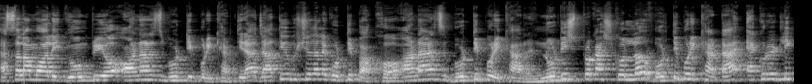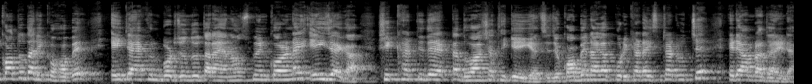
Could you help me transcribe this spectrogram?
আসসালামু আলাইকুম, প্রিয় অনার্স ভর্তি পরীক্ষার্থীরা। জাতীয় বিশ্ববিদ্যালয় কর্তৃপক্ষ অনার্স ভর্তি পরীক্ষার নোটিশ প্রকাশ করল। ভর্তি পরীক্ষাটা অ্যাকুরেটলি কত তারিখে হবে, এইটা এখন পর্যন্ত তারা অ্যানাউন্সমেন্ট করে নাই। এই জায়গা শিক্ষার্থীদের একটা ধোয়াশা থেকেই গেছে যে কবে নাগাদ পরীক্ষাটা স্টার্ট হচ্ছে, এটা আমরা জানি না।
